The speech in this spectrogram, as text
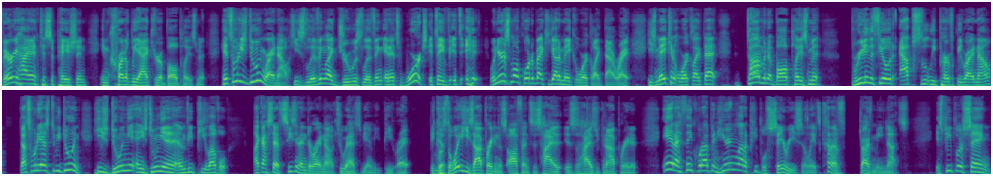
Very high anticipation, incredibly accurate ball placement. It's what he's doing right now. He's living like Drew was living, and it works. It's a it's it, when you're a small quarterback, you got to make it work like that, right? He's making it work like that. Dominant ball placement, reading the field absolutely perfectly right now. That's what he has to be doing. He's doing it, and he's doing it at an MVP level. Like I said, season ender right now, Tua has to be MVP, right? Because the way he's operating this offense is high is as high as you can operate it. And I think what I've been hearing a lot of people say recently, it's kind of driving me nuts, is people are saying,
